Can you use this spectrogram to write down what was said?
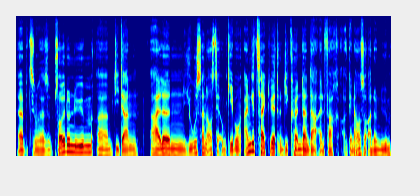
äh, beziehungsweise pseudonym, äh, die dann allen Usern aus der Umgebung angezeigt wird und die können dann da einfach genauso anonym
